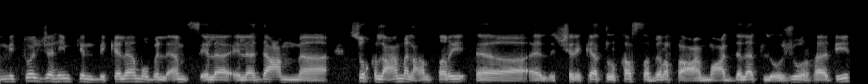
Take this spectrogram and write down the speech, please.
متوجه يمكن بكلامه بالأمس إلى إلى دعم سوق العمل عن طريق الشركات الخاصة برفع معدلات الأجور هذه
